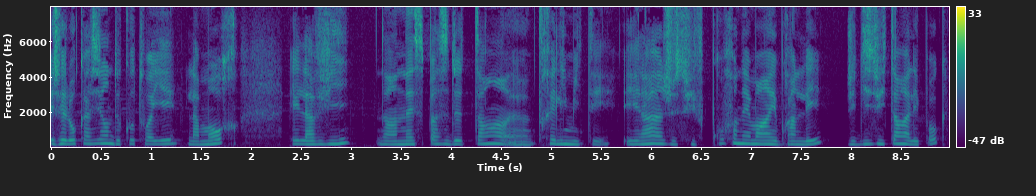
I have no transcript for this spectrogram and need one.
J'ai l'occasion de côtoyer la mort et la vie dans un espace de temps euh, très limité. Et là, je suis profondément ébranlée. J'ai 18 ans à l'époque.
